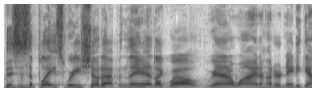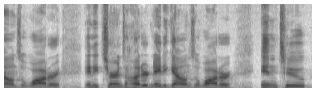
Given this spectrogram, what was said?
this is the place where he showed up and they had like, well, we ran out of wine, 180 gallons of water, and he turns 180 gallons of water into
